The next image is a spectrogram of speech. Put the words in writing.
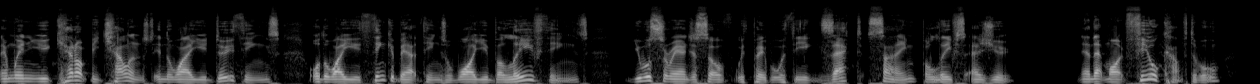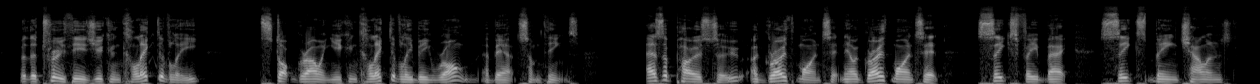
And when you cannot be challenged in the way you do things or the way you think about things or why you believe things, you will surround yourself with people with the exact same beliefs as you. Now, that might feel comfortable, but the truth is, you can collectively stop growing. You can collectively be wrong about some things, as opposed to a growth mindset. Now, a growth mindset seeks feedback, seeks being challenged,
